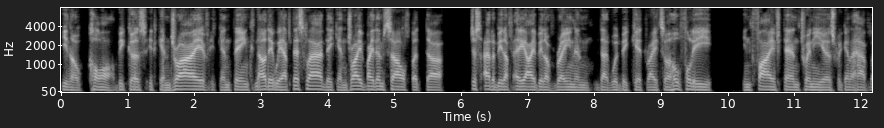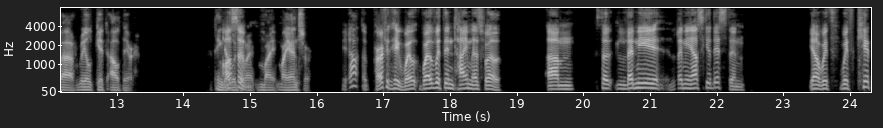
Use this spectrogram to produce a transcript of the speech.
you know, car because it can drive, it can think. Nowadays we have Tesla, they can drive by themselves, but uh, just add a bit of AI, a bit of brain, and that would be KITT, right? So hopefully in 5, 10, 20 years, we're going to have a real KITT out there. I think awesome. that would be my, my, my, answer. Yeah, perfect. Hey, well, well within time as well. Um, so let me, let me ask you this then. You know, with, with KITT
